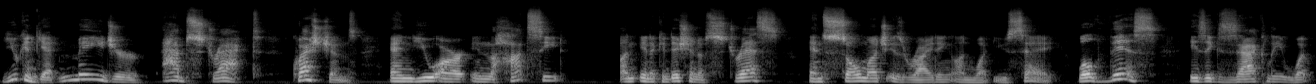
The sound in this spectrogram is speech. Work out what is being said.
You can get major abstract questions and you are in the hot seat in a condition of stress and so much is riding on what you say. Well, this is exactly what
